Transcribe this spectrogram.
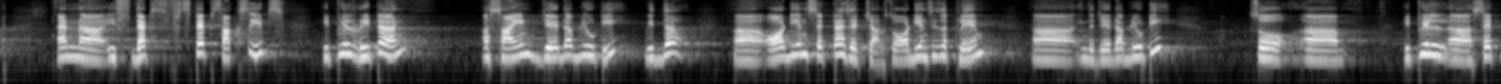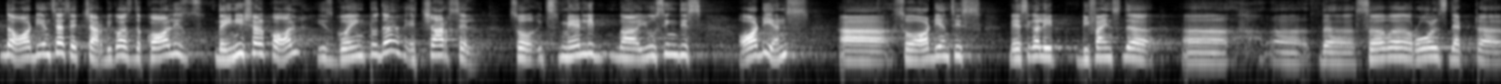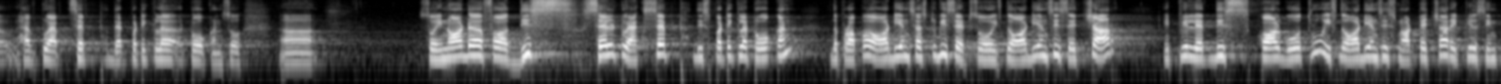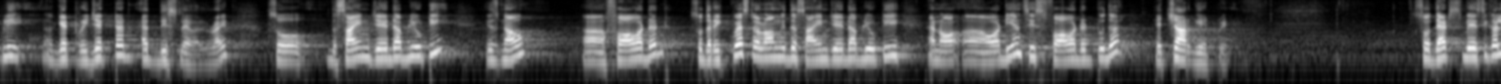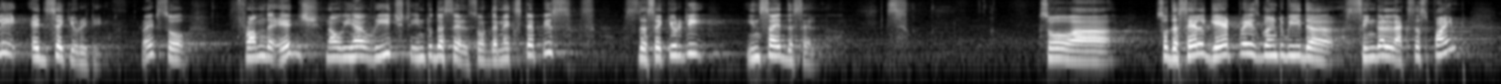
And uh, if that step succeeds, it will return a signed JWT with the uh, audience set as HR. So audience is a claim uh, in the JWT. So um, it will uh, set the audience as HR because the call is, the initial call is going to the HR cell. So it's mainly uh, using this audience. Uh, so audience is basically it defines the, uh, uh, the server roles that uh, have to accept that particular token. So, so in order for this cell to accept this particular token, the proper audience has to be set. So if the audience is HR, it will let this call go through. If the audience is not HR, it will simply uh, get rejected at this level, right? So the signed JWT is now uh, forwarded. So the request along with the signed JWT and uh, audience is forwarded to the HR gateway. So that's basically edge security, right? So from the edge, now we have reached into the cell. So the next step is the security inside the cell. So uh, so the cell gateway is going to be the single access point.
